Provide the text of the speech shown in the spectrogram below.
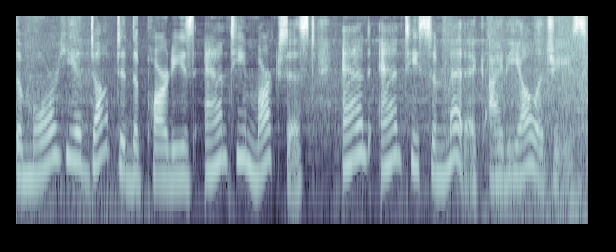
the more he adopted the party's anti Marxist and anti Semitic ideologies.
